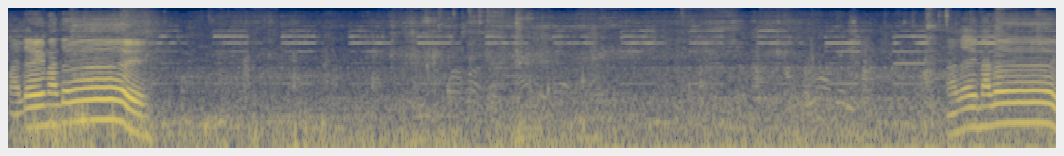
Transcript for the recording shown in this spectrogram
มาเลยมาเลยมาเลยมาเลย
